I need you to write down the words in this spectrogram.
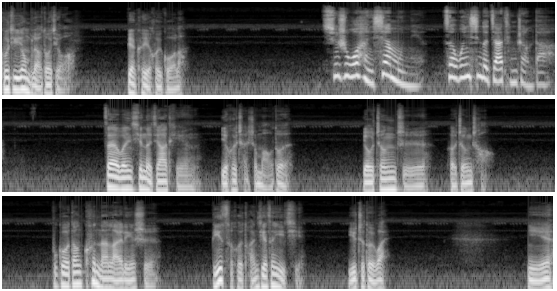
估计用不了多久，便可以回国了。其实我很羡慕你在温馨的家庭长大。再温馨的家庭也会产生矛盾，有争执和争吵。不过当困难来临时，彼此会团结在一起，一致对外。你、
